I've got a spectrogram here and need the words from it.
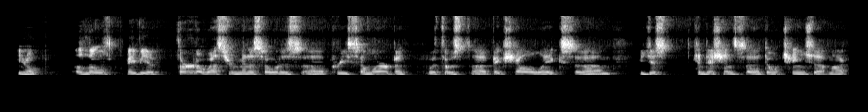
you know, a little maybe a third of western Minnesota is uh, pretty similar, but with those uh, big shallow lakes, um, you just conditions uh, don't change that much,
